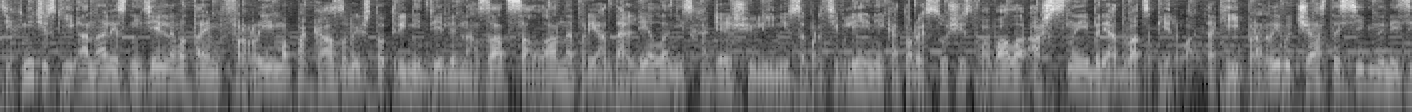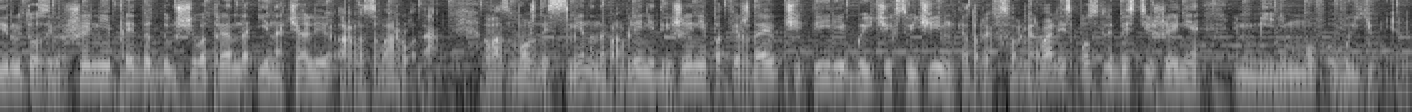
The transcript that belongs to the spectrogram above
Технический анализ недельного таймфрейма показывает, что три недели назад Solana преодолела нисходящую линию сопротивления, которая существовала аж с ноября 2021. Такие прорывы часто сигнализируют о завершении предыдущего тренда и начале разворота. Возможность смены направления движения подтверждают 4 бычьих свечи, которые сформировались после достижения минимумов в июне.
